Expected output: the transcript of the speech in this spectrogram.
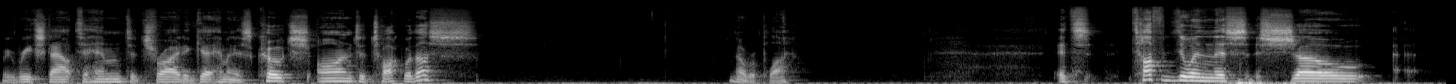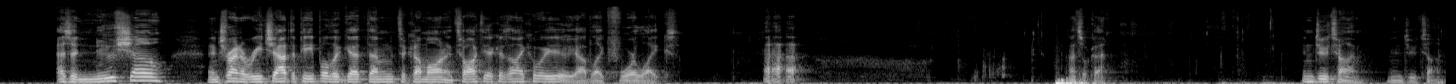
We reached out to him to try to get him and his coach on to talk with us. No reply. It's tough doing this show as a new show and trying to reach out to people to get them to come on and talk to you because I'm like, who are you? You have like four likes. That's okay. In due time. In due time.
